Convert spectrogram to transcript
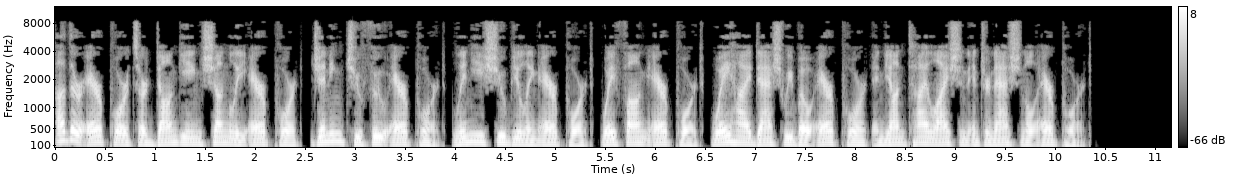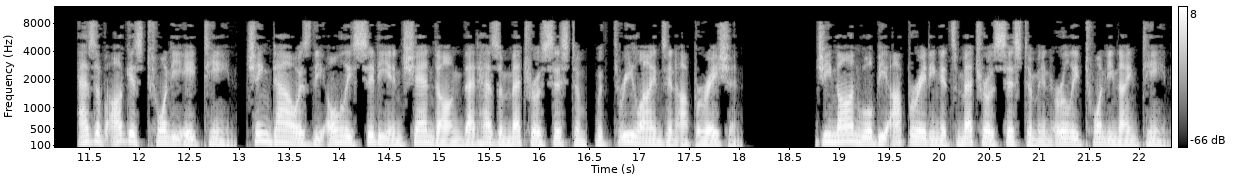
Other airports are Dongying Shengli Airport, Jining Qufu Airport, Linyi Shubuling Airport, Weifang Airport, Weihai Dashuibo Airport and Yantai Laishan International Airport. As of August 2018, Qingdao is the only city in Shandong that has a metro system, with three lines in operation. Jinan will be operating its metro system in early 2019.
